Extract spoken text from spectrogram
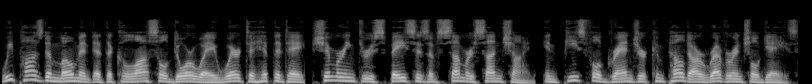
We paused a moment at the colossal doorway where Tehipite, shimmering through spaces of summer sunshine, in peaceful grandeur compelled our reverential gaze.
